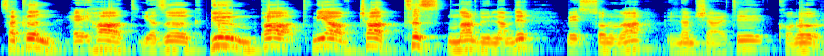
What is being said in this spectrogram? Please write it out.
sakın, heyhat, yazık, güm, pat, miyav, çat, tıs bunlar da ünlemdir ve sonuna ünlem işareti konur.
